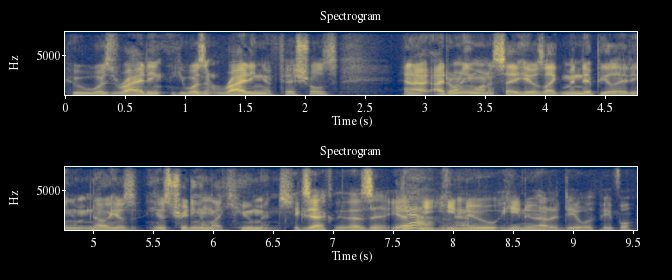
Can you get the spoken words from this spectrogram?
who was writing. He wasn't writing officials. And I, I don't even want to say he was like manipulating them. No, he was he was treating them like humans. Exactly. That's it. Yeah. Yeah. He, he Yeah. knew he knew how to deal with people.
